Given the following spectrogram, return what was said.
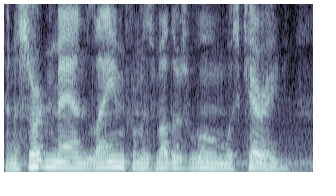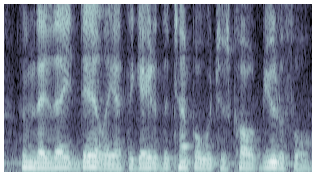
And a certain man, lame from his mother's womb, was carried, whom they laid daily at the gate of the temple which is called Beautiful,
